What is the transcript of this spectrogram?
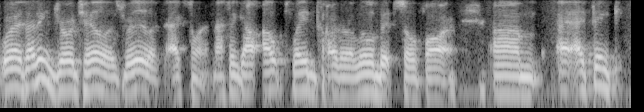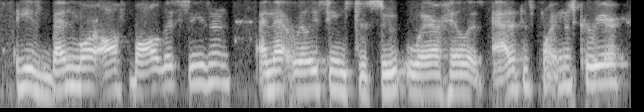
Whereas I think George Hill has really looked excellent. I think out- outplayed Carter a little bit so far. Um, I-, I think he's been more off ball this season, and that really seems to suit where Hill is at at this point in his career.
